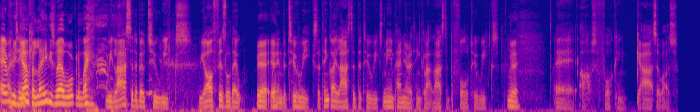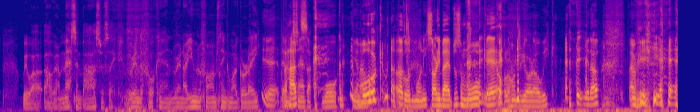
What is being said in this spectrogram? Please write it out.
every gap of Ladyswell walking about. We lasted about two weeks. We all fizzled out yeah, yeah, within the two weeks. I think I lasted the two weeks. Me and Penya, I think, lasted the full two weeks. yeah. Uh, oh, it was fucking gas. It was. We were, oh, we were messing bastards. Like we were in the fucking, we are in our uniforms, thinking we're great. Yeah, the Down hats. centre, walking, you know, Walking. with the good money. Sorry, babe, just some walk. Yeah, Yeah, a couple of hundred euro a week, you know. And we, yeah,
